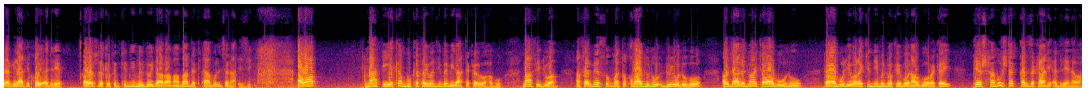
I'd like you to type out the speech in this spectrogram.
لە میراتی خۆی ئەدرێ ئەوەش لە کەفنکردنی مردووی داڕامانبار لە کتابول جەنائزی ئەوە مافی یەکەم بوو کە پەیوەندی بە میراتەکەەوە هەبوو مافی دووەم ئەفەرمێ سممە تقڵا دویونوه ئەو جا لە دوای تەوابوون و تەوابوونی وەڕێکردنی مردوەکەی بۆ ناوگۆڕەکەی پێش هەموو شتێک قەرزەکانی ئەدرێنەوە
